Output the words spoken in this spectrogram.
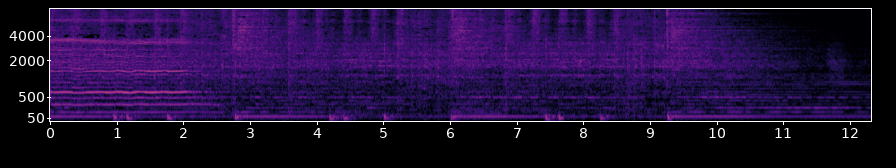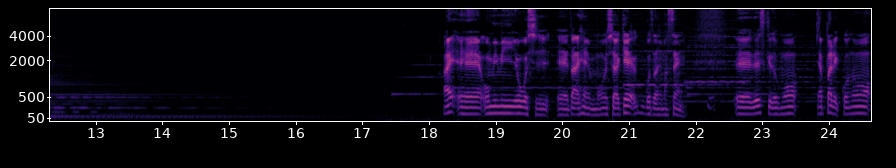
ン。はい、えー、お耳汚し、えー、大変申し訳ございません。えー、ですけども、やっぱりこの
